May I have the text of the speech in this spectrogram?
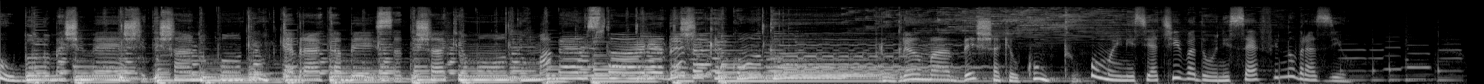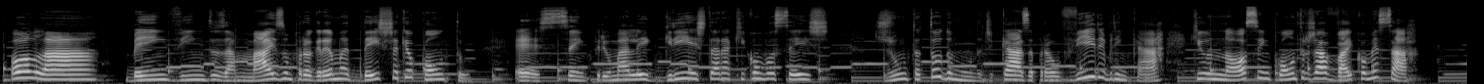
O bolo mexe, mexe, deixa no ponto. Quebra a cabeça, deixa que eu monto. Uma bela história, deixa que eu conto. Programa Deixa que eu conto. Uma iniciativa do Unicef no Brasil. Olá! Bem-vindos a mais um programa Deixa que eu conto. É sempre uma alegria estar aqui com vocês. Junta todo mundo de casa para ouvir e brincar, que o nosso encontro já vai começar.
